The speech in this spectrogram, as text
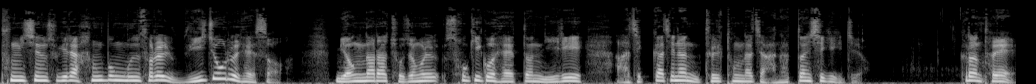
풍신수길의 항복문서를 위조를 해서 명나라 조정을 속이고 했던 일이 아직까지는 들통나지 않았던 시기이지요. 그런 터에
